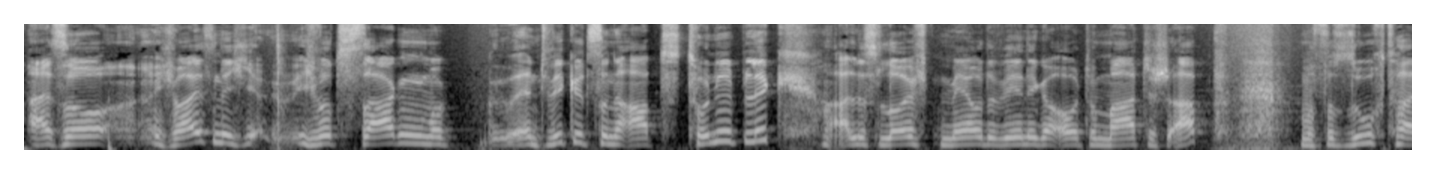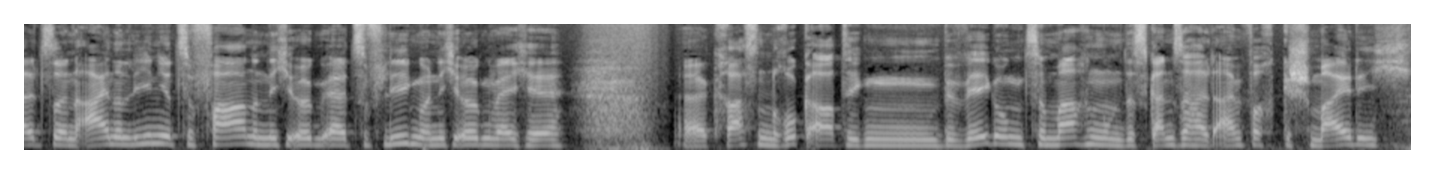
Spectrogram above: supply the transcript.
Also, ich weiß nicht, ich würde sagen, man entwickelt so eine Art Tunnelblick. Alles läuft mehr oder weniger automatisch ab. Man versucht halt so in einer Linie zu fahren und nicht äh, zu fliegen und nicht irgendwelche äh, krassen, ruckartigen Bewegungen zu machen, um das Ganze halt einfach geschmeidig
